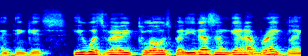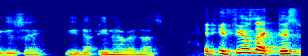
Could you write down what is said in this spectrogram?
I think it's he was very close, but he doesn't get a break, like you say. He he never does. It, it feels like this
